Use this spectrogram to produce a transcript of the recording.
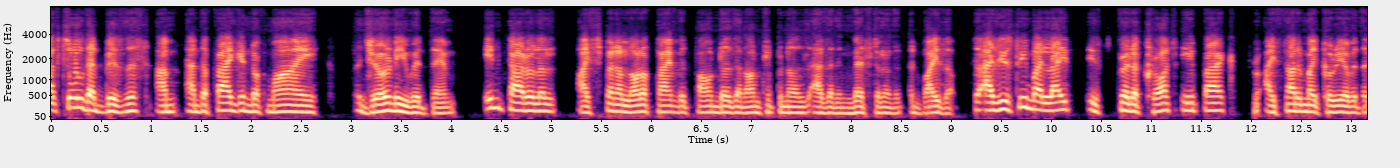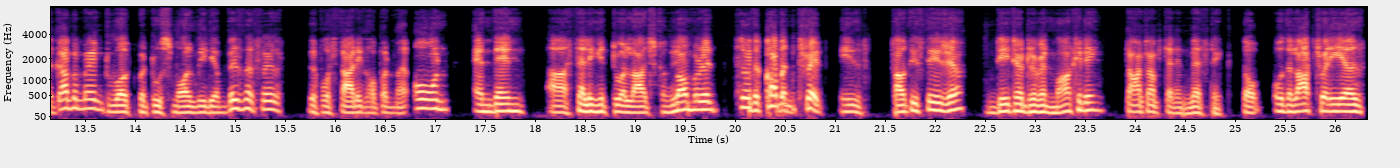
I've sold that business. I'm at the fag end of my journey with them. In parallel, I spent a lot of time with founders and entrepreneurs as an investor and advisor. So as you see, my life is spread across APAC. I started my career with the government, worked for two small medium businesses before starting up on my own, and then uh, selling it to a large conglomerate. So the common thread is Southeast Asia, data-driven marketing, startups, and investing. So over the last 20 years,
